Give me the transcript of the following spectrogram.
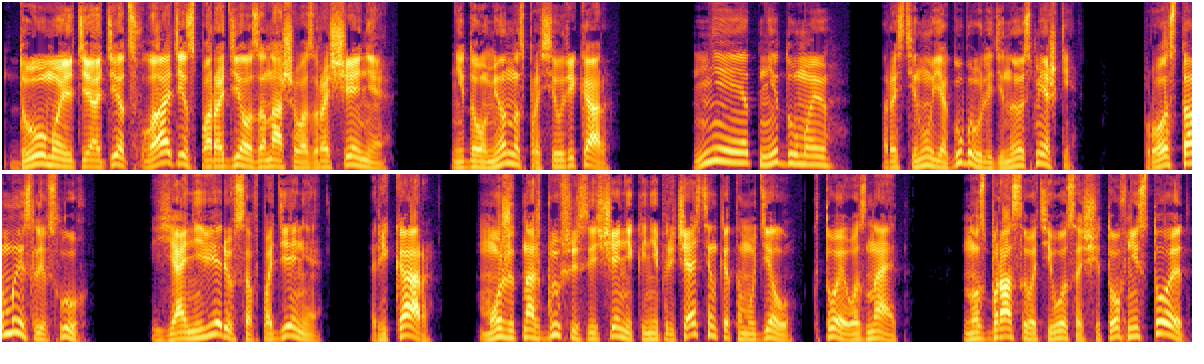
«Думаете, отец Флатис породил за наше возвращение?» Недоуменно спросил Рикар. «Нет, не думаю». Растянул я губы в ледяной усмешке. «Просто мысли вслух. Я не верю в совпадение. Рикар, может, наш бывший священник и не причастен к этому делу, кто его знает. Но сбрасывать его со счетов не стоит.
